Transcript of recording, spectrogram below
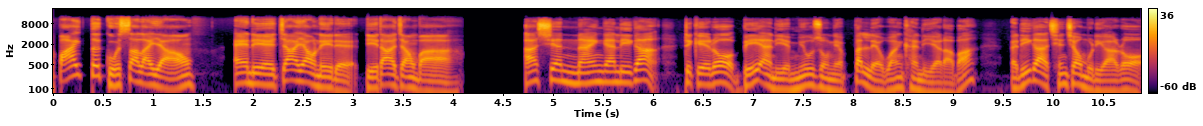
အပိုင်းသက်ကိုဆက်လိုက်ရအောင်အန်ဒီရဲ့ကြားရောက်နေတဲ့ဒေတာအကြောင်းပါ။အာဆီယံနိုင်ငံတွေကတကယ်တော့ဘေးအန္တရာယ်မျိုးစုံနဲ့ပတ်လည်ဝန်းခံနေရတာပါ။အဓိကချင်းချောက်မှုတွေကတော့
